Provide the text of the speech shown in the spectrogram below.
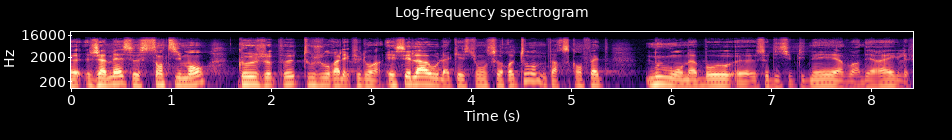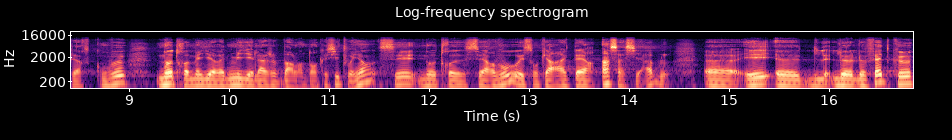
euh, jamais ce sentiment que je peux toujours aller plus loin. Et c'est là où la question se retourne, parce qu'en fait, nous, on a beau euh, se discipliner, avoir des règles et faire ce qu'on veut, notre meilleur ennemi, et là je parle en tant que citoyen, c'est notre cerveau et son caractère insatiable. Euh, et euh, le, fait que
